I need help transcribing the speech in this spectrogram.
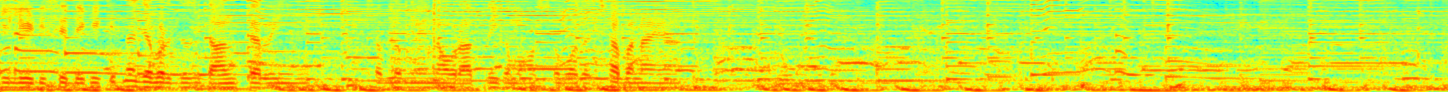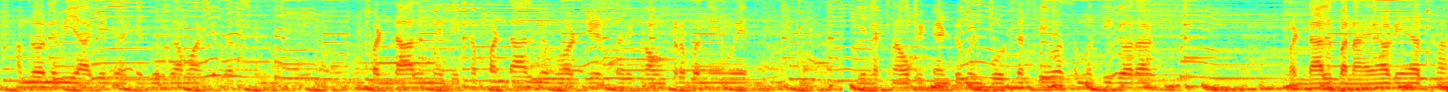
की लेडी से देखिए कितना ज़बरदस्त डांस कर रही हैं। सब लोग ने नवरात्रि का महोत्सव बहुत अच्छा बनाया हम लोगों ने भी आगे जाके दुर्गा माँ के दर्शन पंडाल में देखा। पंडाल में बहुत ढेर सारे काउंटर बने हुए थे। ये लखनऊ के कैंटोनमेंट बोर्ड का सेवा समिति द्वारा पंडाल बनाया गया था।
